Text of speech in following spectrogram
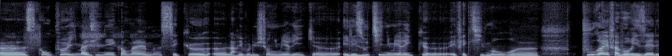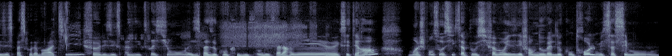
Euh, ce qu'on peut imaginer quand même, c'est que la révolution numérique et les outils numériques effectivement pourrait favoriser les espaces collaboratifs, euh, les espaces d'expression, les espaces de contribution des salariés, euh, etc. Moi, je pense aussi que ça peut aussi favoriser des formes nouvelles de contrôle, mais ça, c'est mon,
